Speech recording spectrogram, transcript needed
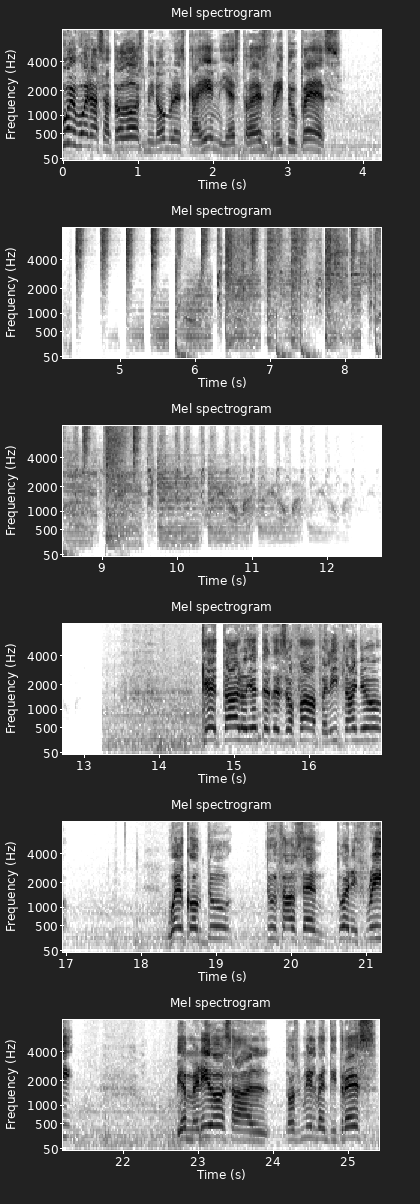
Muy buenas a todos, mi nombre es Caín y esto es Free to Pes. ¿Qué tal, oyentes del sofá? ¡Feliz año! Welcome to 2023. Bienvenidos al 2023.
